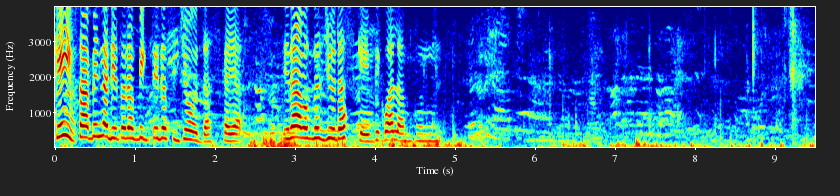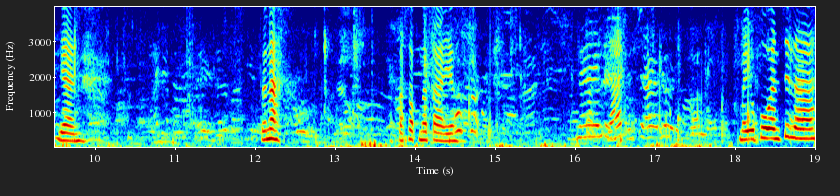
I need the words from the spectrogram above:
Cave. Sabi nila dito nagbigti daw si Judas. Kaya tinawag na Judas Cave. Di ko alam kung... Yan. Ito na. Pasok na tayo. May upuan sila.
